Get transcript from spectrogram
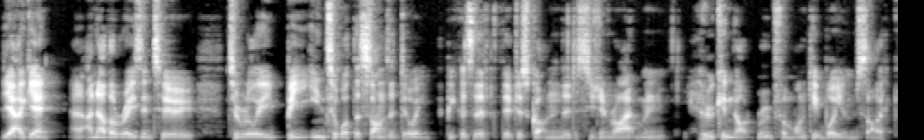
yeah, again, another reason to to really be into what the Suns are doing because they've they've just gotten the decision right. I mean, who cannot root for Monty Williams? Like,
